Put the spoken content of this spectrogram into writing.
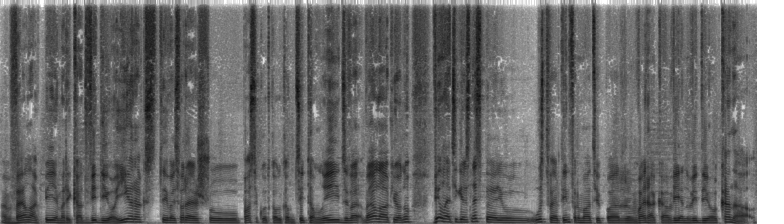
vēlāk pieejami arī kādi video ieraksti, vai es varēšu pasakot kaut kam citam līdzi vēlāk, jo nu, vienlaicīgi es nespēju uztvērt informāciju par vairāk kā vienu video kanālu.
